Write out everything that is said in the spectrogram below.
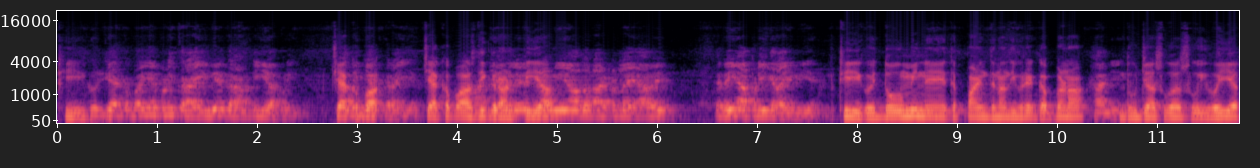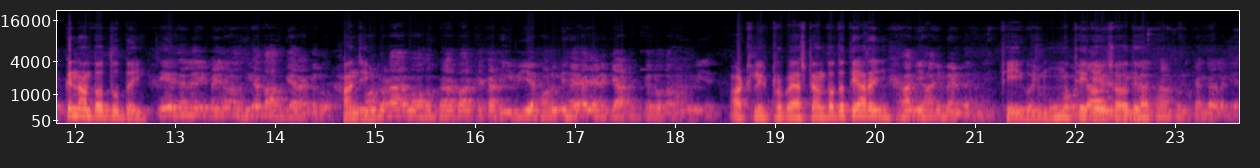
ਠੀਕ ਹੋ ਜੀ। ਚੈੱਕ ਬਾਈ ਆਪਣੀ ਕਰਾਈ ਵੀ ਹੈ ਗਾਰੰਟੀ ਹੈ ਆਪਣੀ। ਚੈੱਕ ਚੈੱਕ ਪਾਸ ਦੀ ਗਾਰੰਟੀ ਆ। ਆਪਦਾ ਡਾਕਟਰ ਲੈ ਆਵੇ। ਤੇ ਨਹੀਂ ਆਪਣੀ ਕਰਾਈ ਵੀ ਹੈ। ਠੀਕ ਹੋ ਜੀ 2 ਮਹੀਨੇ ਤੇ 5 ਦਿਨਾਂ ਦੀ ਵੀਰੇ ਗੱਭਣ ਹਾਂਜੀ। ਦੂਜਾ ਸੂਆ ਸੂਈ ਹੋਈ ਆ ਕਿੰਨਾ ਦੁੱਧ ਦੁੱਧ ਆ ਜੀ? ਇਹ ਥੱਲੇ ਜੀ ਪਹਿਲਾਂ ਤਾਂ ਸੀਗਾ 10-11 ਕਿਲੋ। ਹਾਂਜੀ। ਹੁਣ ਥੋੜਾ ਮੌਸਮ ਖਰਾਬ ਕਰਕੇ ਘਟੀ ਵੀ ਹੈ ਹੁਣ ਵੀ ਹੈਗਾ ਯਾਨੀ ਕਿ 8 ਕਿਲੋ ਦਾ ਹੁਣ ਵੀ ਹੈ। 8 ਲੀਟਰ ਬੈਸਟ ਟਾਈਮ ਦੁੱਧ ਤਿਆਰ ਹੈ ਜੀ? ਹਾਂਜੀ ਹਾਂਜੀ ਮੈਂ ਦੇਖਣੀ ਠੀਕ ਹੋ ਜੀ ਮੂੰਹ ਮੱਥੇ ਦੇਖ ਸਕਦੇ ਹੋ। ਥਾਂ ਤੁਹਾਨੂੰ ਚੰਗਾ ਲੱਗਿਆ।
